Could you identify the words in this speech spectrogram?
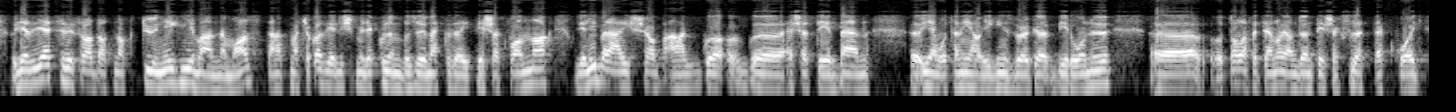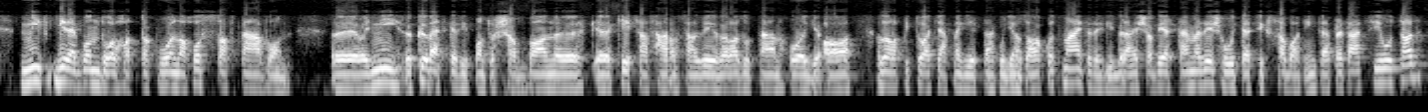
Ugye ez egy egyszerű feladatnak tűnik, nyilván nem az, tehát már csak azért is, hogy különböző megközelítések vannak. Ugye liberálisabb ág esetében ilyen volt a néhai Ginsburg bírónő, ott alapvetően olyan döntések születtek, hogy mit, mire gondolhattak volna hosszabb távon, hogy mi következik pontosabban 200-300 évvel azután, hogy a, az alapító atyák megírták ugye az alkotmányt, ez egy liberálisabb értelmezés, ha úgy tetszik szabad interpretációt ad.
